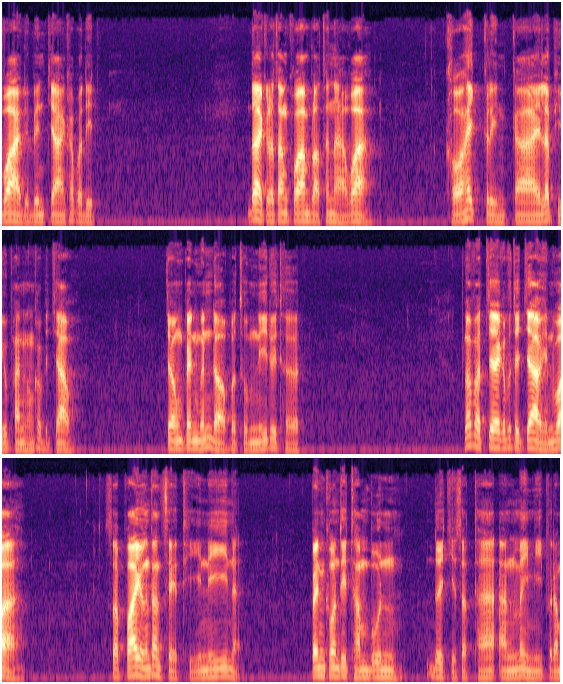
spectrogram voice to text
ไหว้ด้วยเบญจางคประดิษฐ์ ได้กระทำความปรารถนาว่า ขอให้กลิ่นกายและผิวพรรณของข้าพเจ้า จงเป็นเหมือนดอกประทุมนี้ด้วยเถิด พระปัจเจกพุทธเจ้าเห็นว่าสะพ้ายของท่านเศรษฐีนี้เน่ะเป็นคนที่ทำบุญด้วยจิตศรัทธาอันไม่มีประ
